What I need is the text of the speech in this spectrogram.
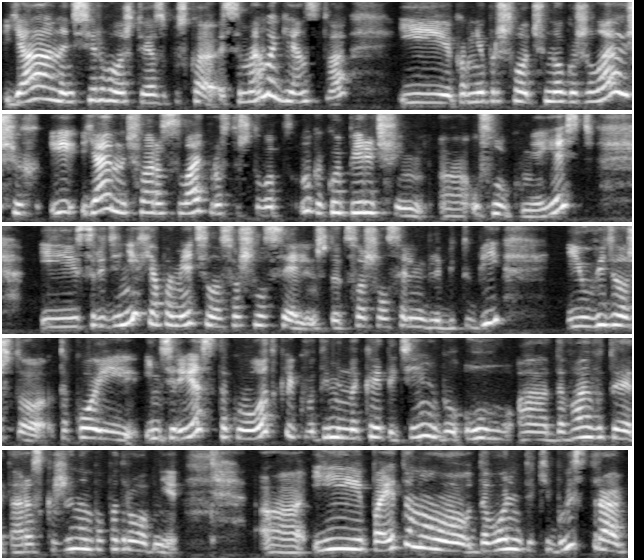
Я анонсировала, что я запускаю SMM-агентство, и ко мне пришло очень много желающих, и я им начала рассылать просто, что вот, ну, какой перечень э, услуг у меня есть. И среди них я пометила social selling, что это social selling для B2B, и увидела, что такой интерес, такой отклик вот именно к этой теме был, о, а давай вот это, а расскажи нам поподробнее. А, и поэтому довольно-таки быстро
